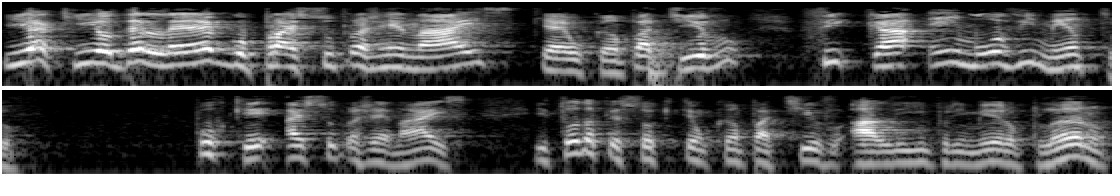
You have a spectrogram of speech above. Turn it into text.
E aqui eu delego para as suprarrenais, que é o campo ativo, ficar em movimento. Porque as suprarrenais e toda pessoa que tem um campo ativo ali em primeiro plano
